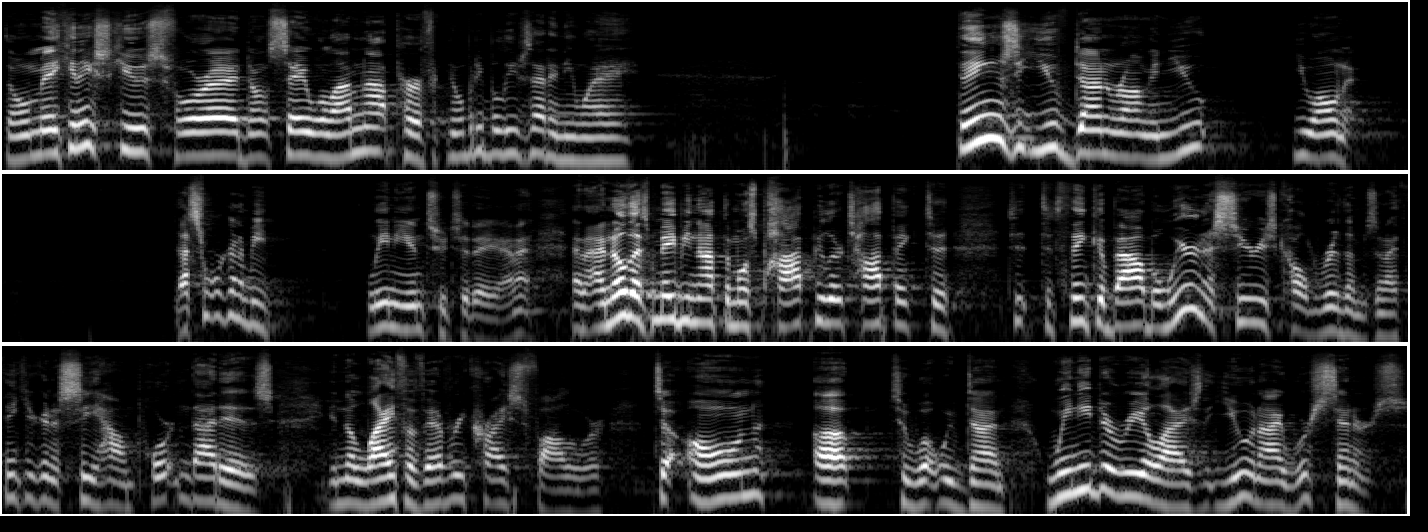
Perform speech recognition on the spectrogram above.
Don't make an excuse for it. Don't say, well, I'm not perfect. Nobody believes that anyway. Things that you've done wrong and you, you own it. That's what we're going to be leaning into today. And I, and I know that's maybe not the most popular topic to, to, to think about, but we're in a series called Rhythms, and I think you're going to see how important that is in the life of every Christ follower to own up to what we've done. We need to realize that you and I, we're sinners,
